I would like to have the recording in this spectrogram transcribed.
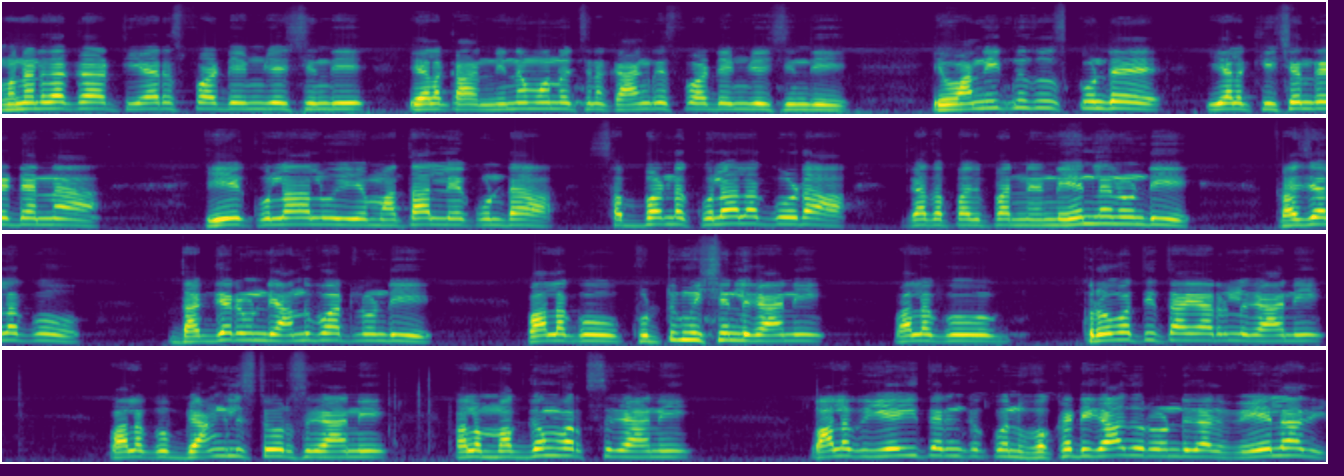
మొన్నటిదాకా టీఆర్ఎస్ పార్టీ ఏం చేసింది కా- నిన్న మొన్న వచ్చిన కాంగ్రెస్ పార్టీ ఏం చేసింది. ఇవన్నిటిని చూసుకుంటే ఇవాళ కిషన్ రెడ్డి అన్న ఏ కులాలు ఏ మతాలు లేకుండా సబ్బండ కులాలకు కూడా గత పది పన్నెండు ఏళ్ళ నుండి ప్రజలకు దగ్గరుండి అందుబాటులో ఉండి వాళ్ళకు కుట్టు మిషన్లు కానీ వాళ్ళకు క్రోవతి తయారులు కానీ వాళ్ళకు బ్యాంగిల్ స్టోర్స్ కానీ వాళ్ళ మగ్గం వర్క్స్ కానీ వాళ్ళకు ఏ ఇతర ఇంకా కొన్ని ఒకటి కాదు రెండు కాదు వేలాది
